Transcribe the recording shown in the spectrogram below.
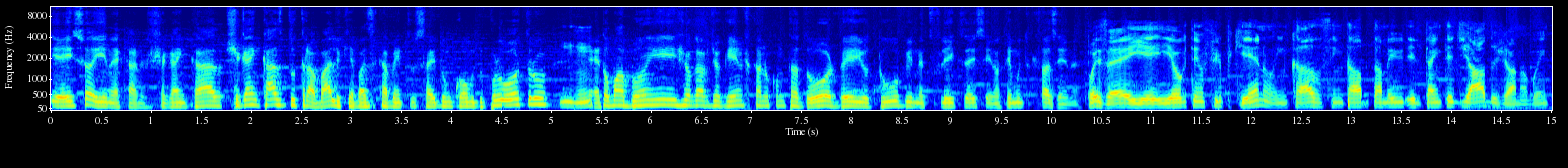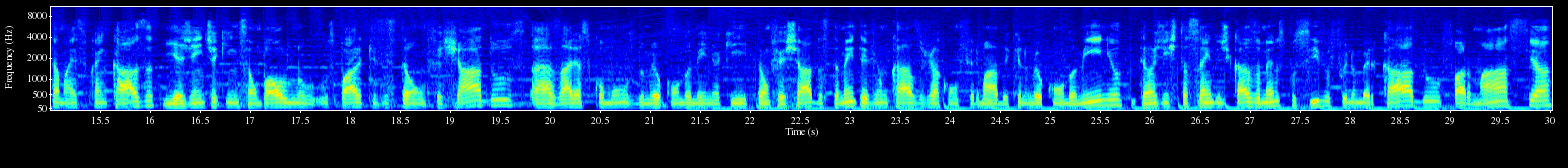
e, é isso aí, né, cara? Chegar em casa, chegar em casa do trabalho, que é basicamente sair de um cômodo pro outro, uhum. é tomar banho e jogar videogame, ficar no computador, ver YouTube, Netflix, é isso aí, não tem muito o que fazer, né? Pois é, e, e eu que tenho um filho pequeno em casa, assim, tá, tá meio. Ele tá entediado já, não aguenta mais ficar em casa. E a gente aqui em São Paulo, no, os parques estão fechados, as áreas comuns do meu condomínio aqui estão fechadas também. Teve um caso já confirmado aqui no meu condomínio. Então a gente tá saindo de casa o menos possível fui no mercado, farmácia,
